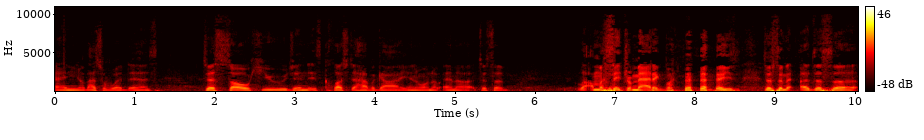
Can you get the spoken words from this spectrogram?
and you know that's what is just so huge and it's clutch to have a guy, you know, and, a, and a, just a I'm gonna say dramatic, but he's just an uh, just a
